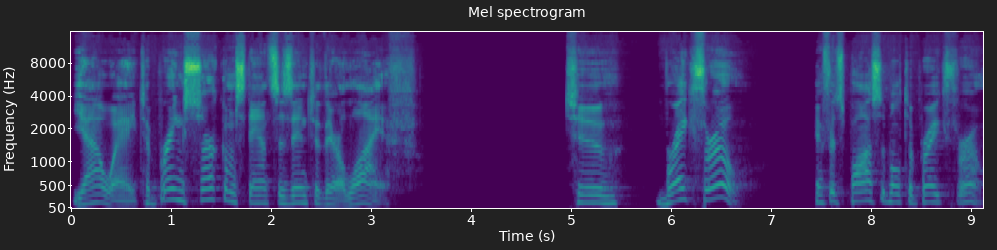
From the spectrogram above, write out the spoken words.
Yahweh to bring circumstances into their life to break through, if it's possible to break through,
